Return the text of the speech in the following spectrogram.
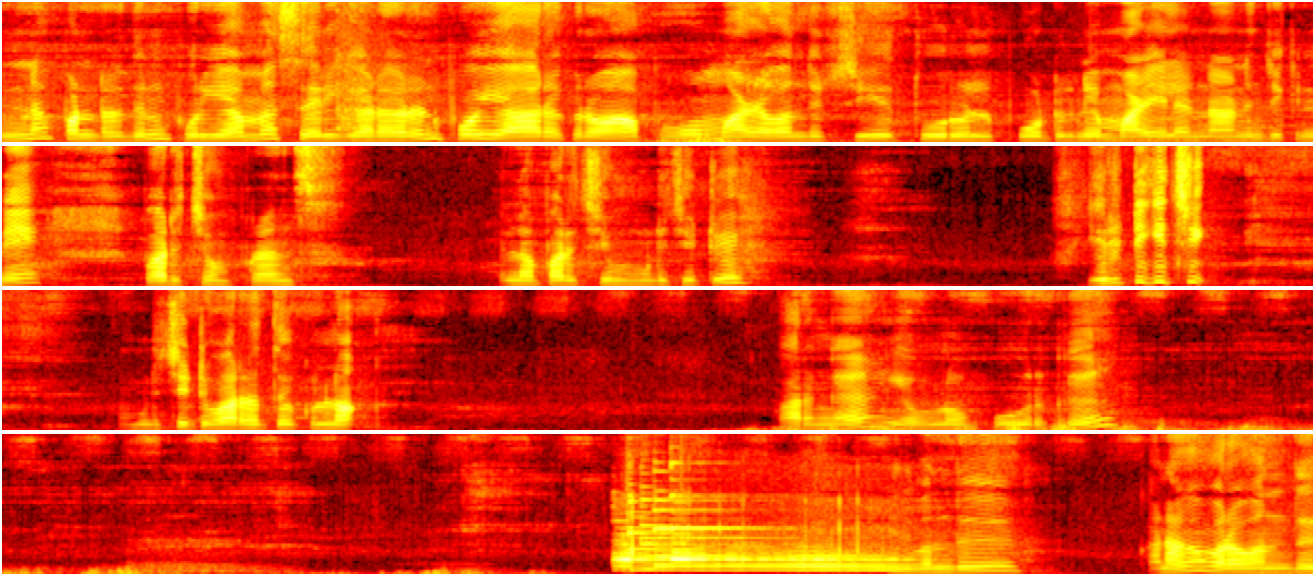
என்ன பண்ணுறதுன்னு புரியாமல் சரி கடகடன்னு போய் அறுக்கிறோம். அப்போவும் மழை வந்துடுச்சு. தூறல் போட்டுக்கினே மழையில் நனைஞ்சிக்கினே பறித்தோம் ஃப்ரெண்ட்ஸ் எல்லாம் பறித்து முடிச்சிட்டு இருட்டிக்குச்சு. முடிச்சுட்டு வர்றதுக்குள்ளாம் பாருங்கள் எவ்வளோ பூ இருக்குது இது வந்து கனகாமரம் வந்து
